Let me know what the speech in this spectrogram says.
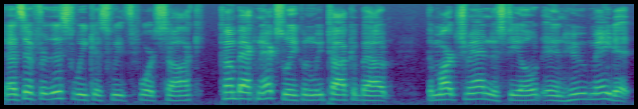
That's it for this week of Sweet Sports Talk. Come back next week when we talk about the March Madness field and who made it.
